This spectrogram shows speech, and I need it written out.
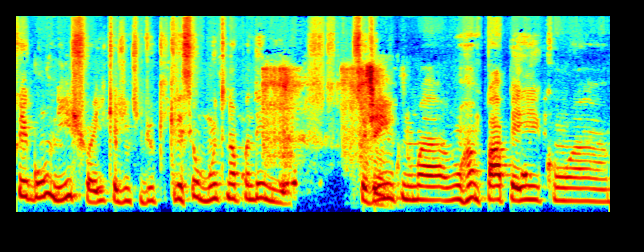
pegou um nicho aí que a gente viu que cresceu muito na pandemia. Você Sim. veio numa, num ramp-up aí com a,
